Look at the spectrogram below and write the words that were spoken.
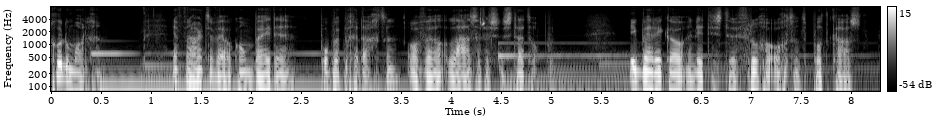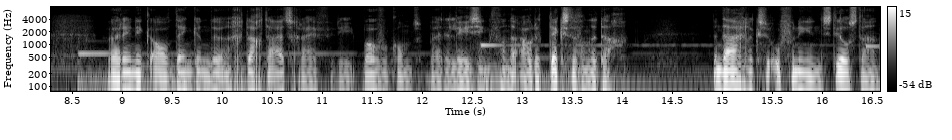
Goedemorgen en van harte welkom bij de Pop-up Gedachten, ofwel Lazarus staat op. Ik ben Rico en dit is de Vroege Ochtend podcast, waarin ik al denkende een gedachte uitschrijf die bovenkomt bij de lezing van de oude teksten van de dag. Een dagelijkse oefening in stilstaan,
